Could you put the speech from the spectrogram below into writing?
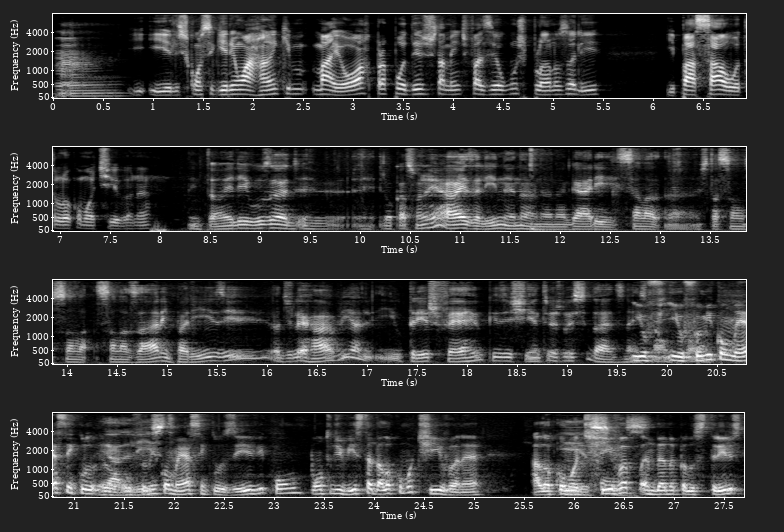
Ah. E, e, eles conseguirem um arranque maior para poder justamente fazer alguns planos ali e passar a outra locomotiva, né? Então ele usa eh, locações reais ali, né, na, na, na Gare Sala, na estação Salazar em Paris e a de Le Havre e, e, o trecho férreo que existia entre as duas cidades, né? E, o, então, e o filme começa, inclu, o filme começa inclusive com o ponto de vista da locomotiva, né? A locomotiva isso, isso. andando pelos trilhos.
